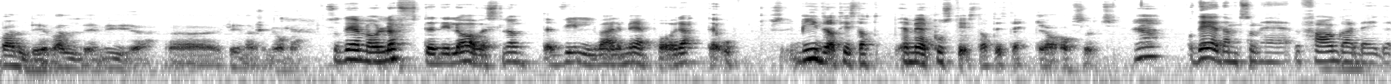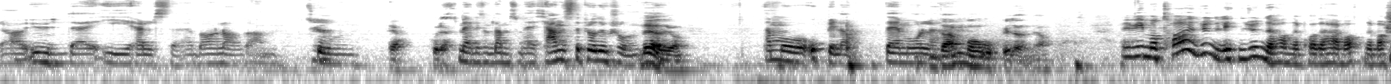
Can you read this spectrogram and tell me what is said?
veldig, veldig mye eh, kvinner som jobber. Så det med å løfte de lavest lønte vil være med på å rette opp Bidra til en mer positiv statistikk? Ja, absolutt. Ja. Og det er dem som er fagarbeidere ute i helse, barnehagene, skolen. Ja, korrekt. Som er liksom dem som er tjenesteproduksjonen. Det er det jo. De må opp i lønn. Det er målet. De må opp i lønn, ja. Men vi må ta en runde, liten runde Hanne, på det her med 18. mars.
